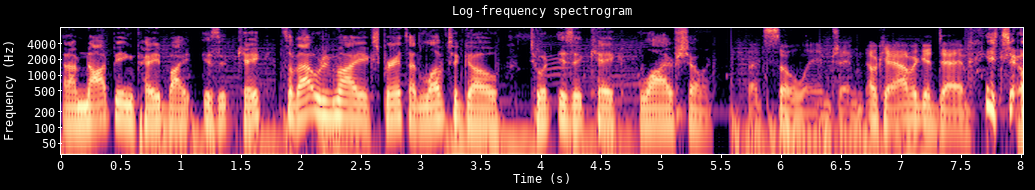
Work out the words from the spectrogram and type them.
And I'm not being paid by Is It Cake. So that would be my experience. I'd love to go to an Is It Cake live showing. That's so lame, Jen. Okay, have a good day. you too.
